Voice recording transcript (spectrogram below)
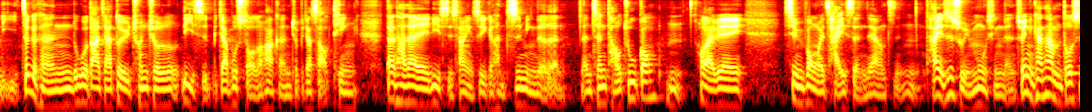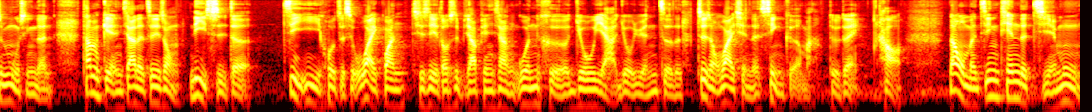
蠡，这个可能如果大家对于春秋历史比较不熟的话，可能就比较少听。但他在历史上也是一个很知名的人，人称陶朱公，嗯，后来被。信奉为财神这样子，嗯，他也是属于木星人，所以你看他们都是木星人，他们给人家的这种历史的记忆或者是外观，其实也都是比较偏向温和、优雅、有原则的这种外显的性格嘛，对不对？好，那我们今天的节目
